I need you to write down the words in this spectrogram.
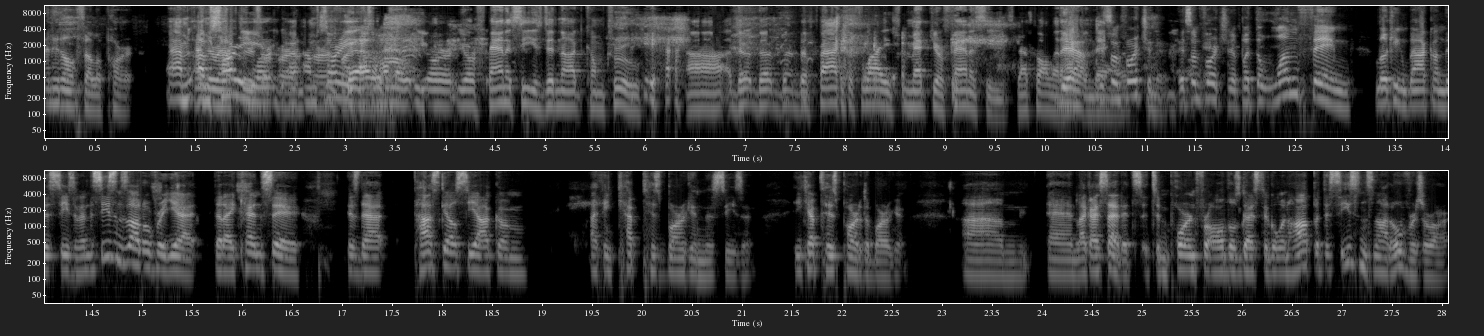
and it all fell apart. I'm, I'm sorry, your, are, I'm are sorry, your your fantasies did not come true. Yeah. Uh, the, the, the the fact of life met your fantasies. That's all that yeah, happened. There. It's unfortunate. It's unfortunate. But the one thing looking back on this season, and the season's not over yet, that I can say is that Pascal Siakam, I think, kept his bargain this season. He kept his part of the bargain. Um, and like I said, it's it's important for all those guys to go in hot, but the season's not over, Zarar.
